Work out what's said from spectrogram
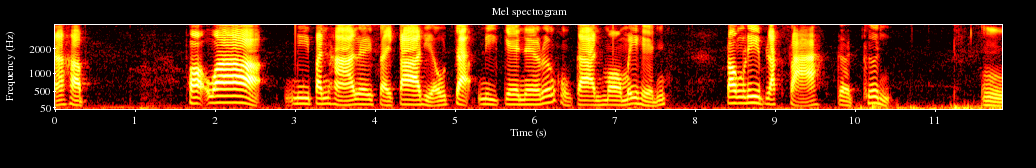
นะครับ เพราะว่า มีปัญหาเลยสายตาเดี๋ยวจะมีเกณฑ์ในเรื่องของการมองไม่เห็น ต้องรีบรักษาเกิดขึ้น อืม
